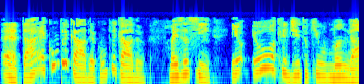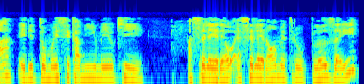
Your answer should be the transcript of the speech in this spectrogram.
É, tá, é complicado, é complicado. Mas assim, eu, eu acredito que o mangá, ele tomou esse caminho meio que acelerou, acelerômetro plus aí,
